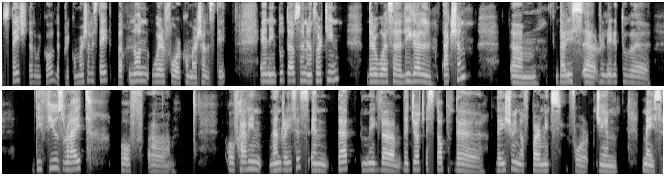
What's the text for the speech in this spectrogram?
stage that we call the pre-commercial state, but okay. none were for commercial state. And in 2013, there was a legal action um, that is uh, related to the diffuse right of uh, of having land races, and that make the the judge stop the the issuing of permits for GM maize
